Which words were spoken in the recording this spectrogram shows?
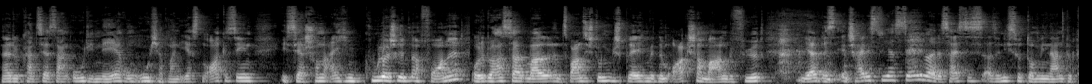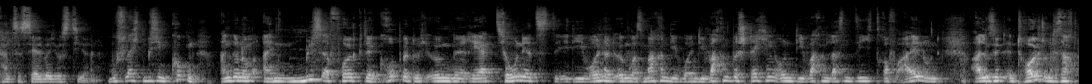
Na, du kannst ja sagen, oh, die Näherung, oh, ich habe meinen ersten Ork gesehen, ist ja schon eigentlich ein cooler Schritt nach vorne. Oder du hast halt mal ein 20-Stunden-Gespräch mit einem Ork-Schaman geführt. Ja, das entscheidest du ja selber. Das heißt, es ist also nicht so dominant, du kannst es selber justieren. muss vielleicht ein bisschen gucken. Angenommen, ein Misserfolg der Gruppe durch irgendeine Reaktion jetzt, die, die wollen halt irgendwas machen, die wollen die Wachen bestechen und die Wachen lassen sich drauf ein und alle sind enttäuscht und er sagt,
